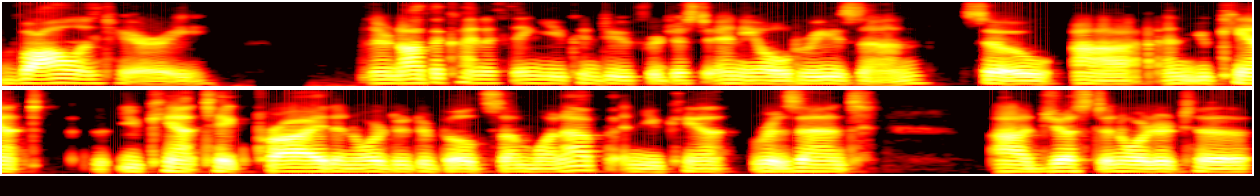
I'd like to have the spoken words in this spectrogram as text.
voluntary. They're not the kind of thing you can do for just any old reason. So, uh, and you can't you can't take pride in order to build someone up, and you can't resent uh, just in order to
